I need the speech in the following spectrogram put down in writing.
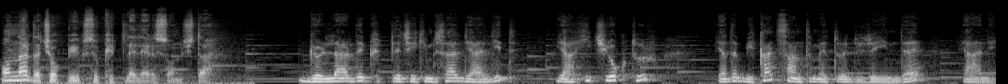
Onlar da çok büyük su kütleleri sonuçta. Göllerde kütle çekimsel gelgit ya hiç yoktur ya da birkaç santimetre düzeyinde yani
